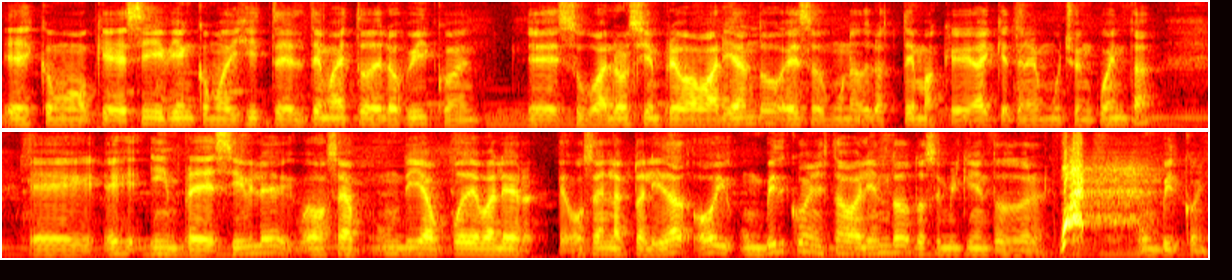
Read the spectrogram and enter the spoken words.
Es como que sí, bien como dijiste, el tema esto de los bitcoins, eh, su valor siempre va variando, eso es uno de los temas que hay que tener mucho en cuenta. Eh, es impredecible, o sea, un día puede valer, eh, o sea, en la actualidad, hoy un bitcoin está valiendo 12.500 dólares. Un bitcoin.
